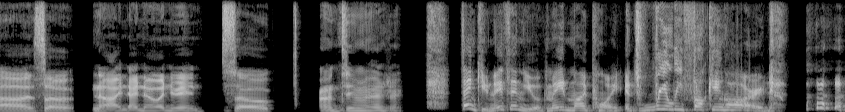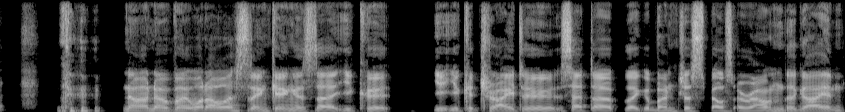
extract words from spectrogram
uh, so no, I I know what you mean. So anti magic. Thank you, Nathan. You have made my point. It's really fucking hard. no, no, but what I was thinking is that you could you, you could try to set up like a bunch of spells around the guy and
